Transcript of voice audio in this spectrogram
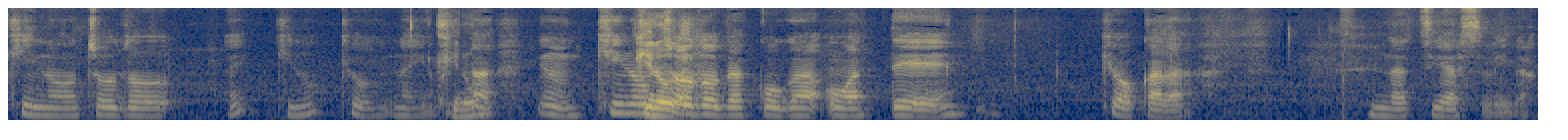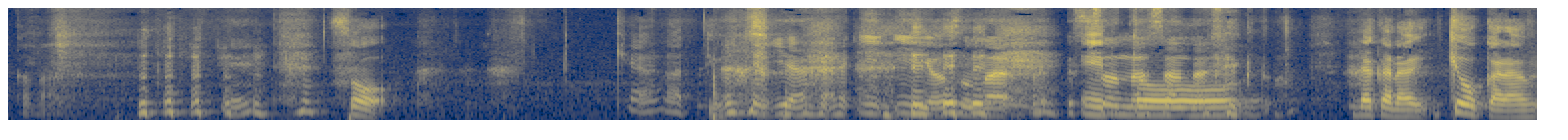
昨日ちょうどえ？昨日？今日何曜日？昨日？あうん。昨日ちょうど学校が終わって今日から夏休みだから。え？そう。キャーって言う。いやいいいいよそんな、えっとそんなサウンドエフェクト。だから今日から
